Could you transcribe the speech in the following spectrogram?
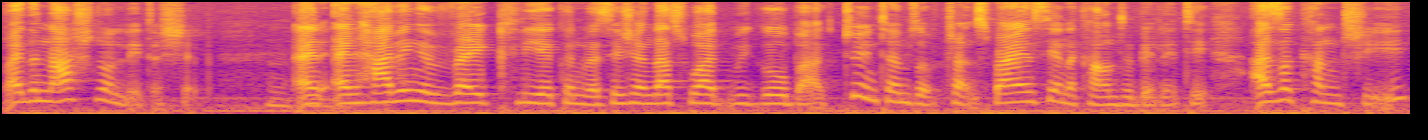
by the national leadership. Mm -hmm. and, and having a very clear conversation. That's what we go back to in terms of transparency and accountability. As a country,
